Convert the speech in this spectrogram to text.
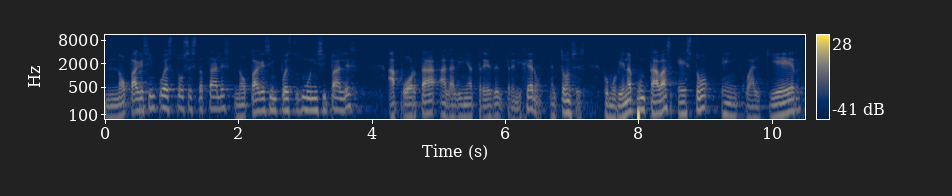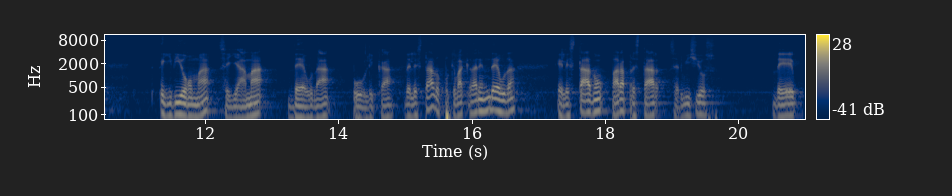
no pagues impuestos estatales, no pagues impuestos municipales, aporta a la línea 3 del tren ligero. Entonces, como bien apuntabas, esto en cualquier idioma se llama deuda pública del Estado, porque va a quedar en deuda el Estado para prestar servicios de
